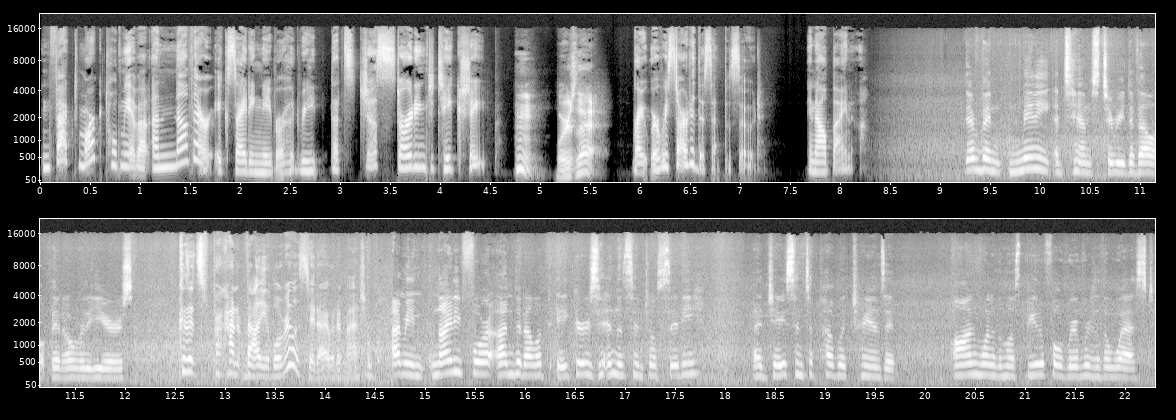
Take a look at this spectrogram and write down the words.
in fact, Mark told me about another exciting neighborhood REIT that's just starting to take shape. Hmm, where's that? Right where we started this episode, in Albina. There have been many attempts to redevelop it over the years. Because it's kind of valuable real estate, I would imagine. I mean, 94 undeveloped acres in the central city, adjacent to public transit, on one of the most beautiful rivers of the West,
